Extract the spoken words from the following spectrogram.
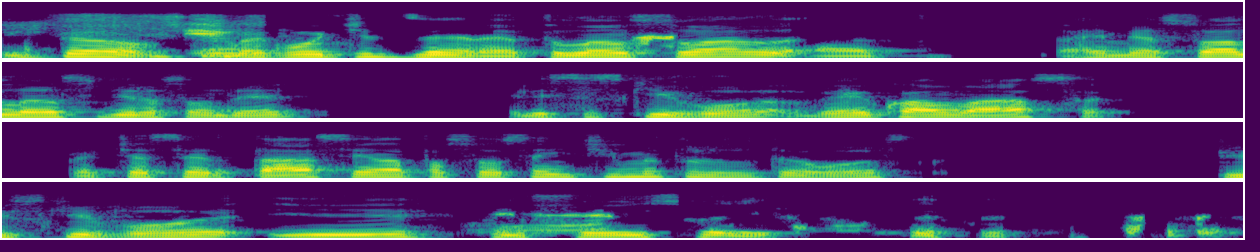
Então, como é que eu vou te dizer, né? Tu lançou a, a- arremessou a lança em direção dele. Ele se esquivou, veio com a massa pra te acertar, assim, ela passou centímetros do teu rosto. Tu esquivou e, e foi isso aí.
